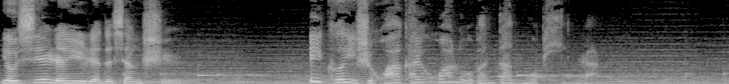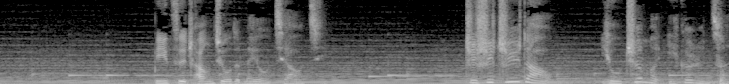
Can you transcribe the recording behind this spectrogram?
有些人与人的相识，亦可以是花开花落般淡漠平然，彼此长久的没有交集，只是知道有这么一个人存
